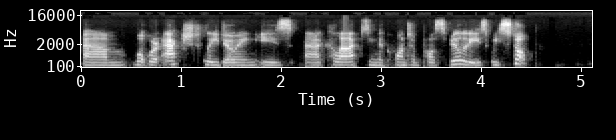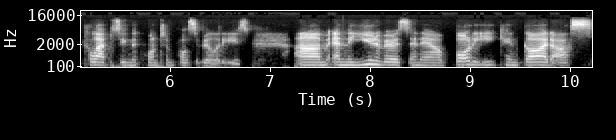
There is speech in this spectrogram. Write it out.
um, what we're actually doing is uh, collapsing the quantum possibilities. We stop collapsing the quantum possibilities. Um, and the universe and our body can guide us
